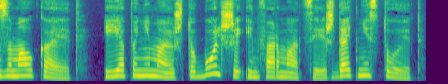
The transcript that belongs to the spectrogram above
замолкает, и я понимаю, что больше информации ждать не стоит.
